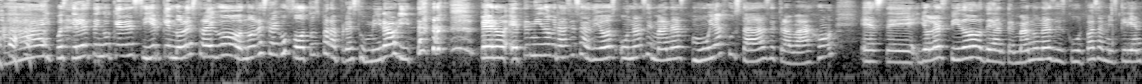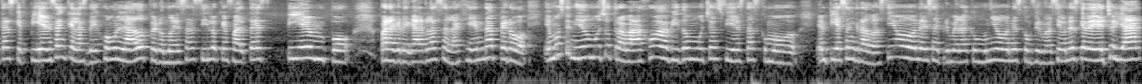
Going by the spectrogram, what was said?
Ay, pues qué les tengo que decir, que no les traigo, no les traigo fotos para presumir ahorita, pero he tenido, gracias a Dios, unas semanas muy ajustadas de trabajo. Este, yo les pido de antemano unas disculpas a mis clientas que piensan que las dejo a un lado, pero no es así. Lo que falta es tiempo para agregarlas a la agenda, pero hemos tenido mucho trabajo, ha habido muchas fiestas como empiezan graduaciones, hay primera comuniones, confirmaciones, que de hecho ya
